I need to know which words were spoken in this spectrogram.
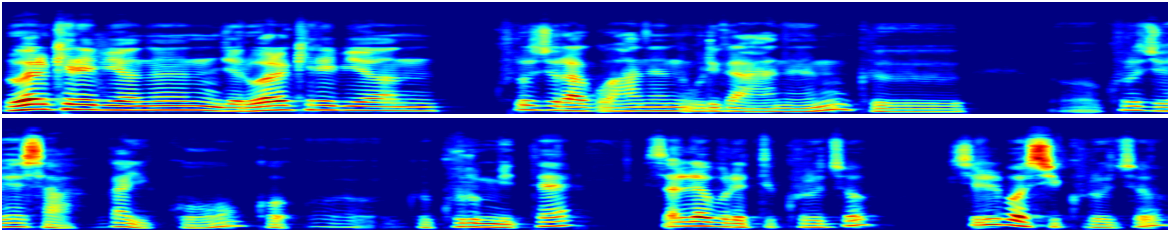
Royal Caribbean은 이제 Royal Caribbean 크루즈라고 하는 우리가 아는 그 어, 크루즈 회사가 있고 그, 어, 그 그룹 밑에 셀레브레티 크루즈, Silversea 크루즈,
